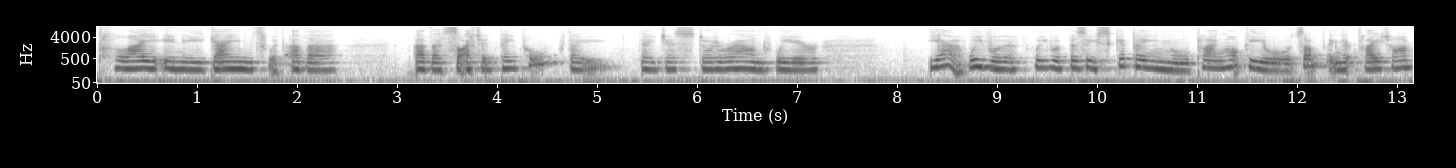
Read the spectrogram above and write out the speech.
play any games with other other sighted people. They they just stood around where yeah, we were we were busy skipping or playing hockey or something at playtime.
